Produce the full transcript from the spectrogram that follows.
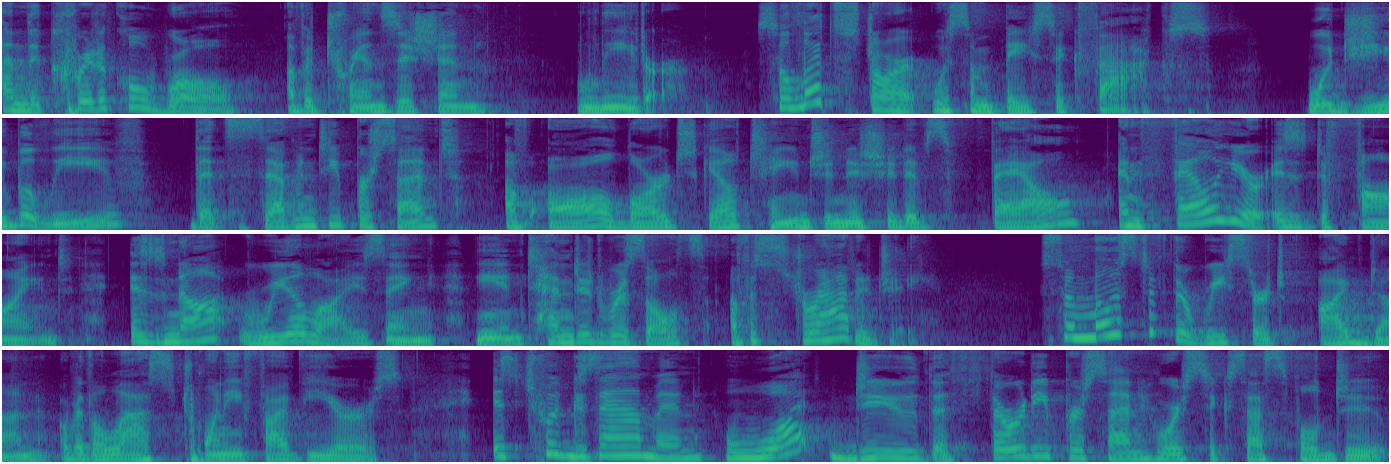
and the critical role of a transition leader. So let's start with some basic facts. Would you believe that 70% of all large scale change initiatives fail? And failure is defined as not realizing the intended results of a strategy. So, most of the research I've done over the last 25 years is to examine what do the 30% who are successful do?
